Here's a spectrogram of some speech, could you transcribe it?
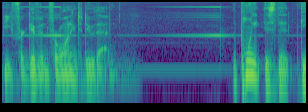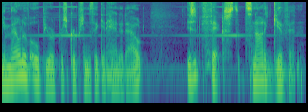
be forgiven for wanting to do that. The point is that the amount of opioid prescriptions that get handed out isn't fixed, it's not a given.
